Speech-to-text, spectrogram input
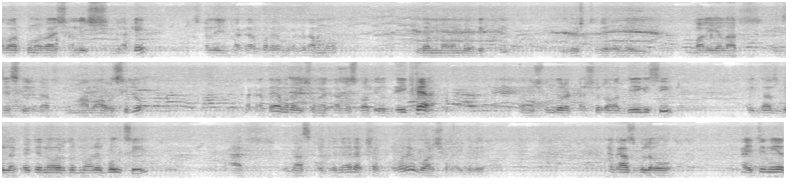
আবার পুনরায় সালিশ ডাকে। সালিশ ডাকার পরে আমরা গ্রাম্য গণ্যমান্য ব্যক্তি, গোষ্ঠীর এবং এই বাড়িওয়ালার যে ছেলেটার মামাও ছিল টাকাতে আমরা ওই সময় কাগজপাতিও দেখে আমি সুন্দর একটা সুরাহা দিয়ে গেছি। ওই গাছগুলো কেটে নেওয়ার জন্য ওরে বলছি, আর গাছ কেটে নেওয়ার এক সপ্তাহ পরে ঘর সরাই দেবে। গাছগুলো কেটে নিয়ে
